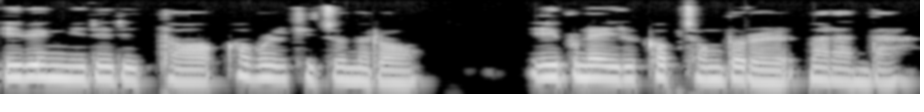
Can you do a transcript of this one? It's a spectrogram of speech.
200ml 컵을 기준으로 2분의 1컵 정도를 말한다.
